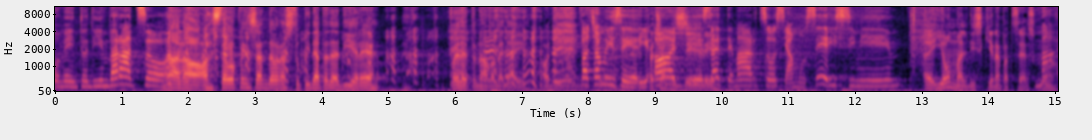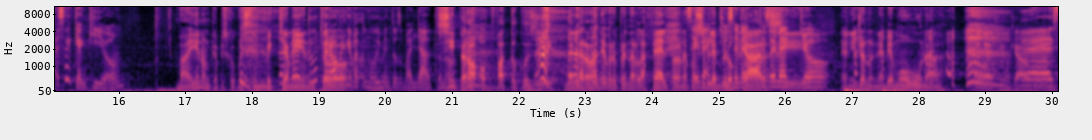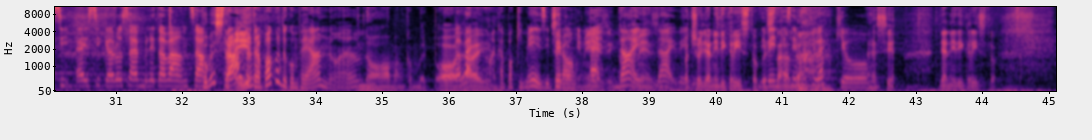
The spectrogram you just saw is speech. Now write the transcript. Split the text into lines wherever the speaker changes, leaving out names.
momento di imbarazzo.
No, no, stavo pensando a una stupidata da dire. Poi ho detto no, vabbè dai, oggi
Facciamo i seri.
Facciamo i
Oggi,
seri.
7 marzo, siamo serissimi.
Eh, io ho un mal di schiena pazzesco.
Ma sai che anch'io?
Ma io non capisco questo
Beh,
invecchiamento.
tu però perché hai fatto un movimento sbagliato, no?
Sì, però ho fatto così nell'armadio per prendere la felpa, non è
Sei
possibile
vecchio, sei vecchio,
bloccarsi.
sei vecchio.
E ogni giorno ne abbiamo una. Eh, che cavolo.
Eh sì, eh sì, caro Seb, l'età avanza.
Come
Tra
stai?
l'altro tra poco è il tuo compleanno, eh?
No, manca un bel po',
Vabbè,
dai.
manca pochi mesi
Sì,
però.
pochi
Eh,
mesi, pochi
dai,
mesi.
dai, vedi.
Faccio gli anni di Cristo
Diventi
quest'anno.
sempre più vecchio.
eh sì, gli anni di Cristo.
